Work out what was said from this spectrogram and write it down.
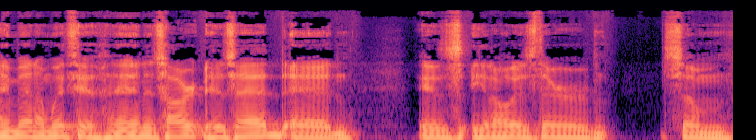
Amen. I'm with you. In his heart, his head, and is you know, is there some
